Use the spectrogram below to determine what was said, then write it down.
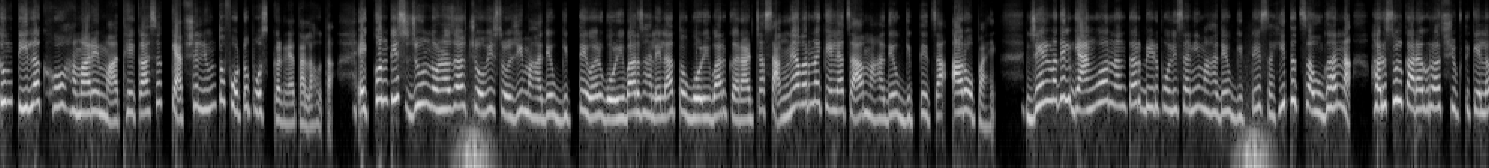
तुम तिलक हो हमारे माथे का असं कॅप्शन लिहून तो फोटो पोस्ट करण्यात आला होता. एकोणतीस जून दोन हजार चोवीस रोजी महादेव गित्तेवर गोळीबार झालेला तो गोळीबार कराडच्या सांगण्यावरनं केल्याचा महादेव गित्तेचा आरोप आहे. जेलमधील गँगवॉर नंतर बीड पोलिसांनी महादेव गित्ते सहित चौघांना हर्सुल कारागृहात शिफ्ट केलं.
